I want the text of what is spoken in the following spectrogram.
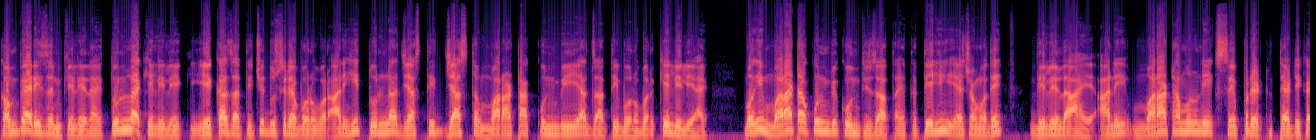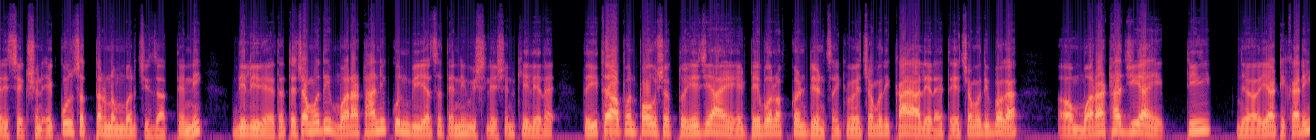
कंपॅरिझन केलेलं आहे. तुलना केलेली आहे की एका जातीची दुसऱ्याबरोबर आणि ही तुलना जास्तीत जास्त मराठा कुणबी या जातीबरोबर केलेली आहे. मग ही मराठा कुणबी कोणती जात आहे? तर तेही याच्यामध्ये दिलेलं आहे. आणि मराठा म्हणून एक सेपरेट त्या ठिकाणी सेक्शन एकोणसत्तर नंबरची जात त्यांनी दिलेली आहे. तर त्याच्यामध्ये मराठा आणि कुणबी याचं त्यांनी विश्लेषण केलेलं आहे. तर इथं आपण पाहू शकतो हे जे आहे हे टेबल ऑफ कंटेंट्स आहे. किंवा याच्यामध्ये काय आलेलं आहे? तर याच्यामध्ये बघा मराठा जी आहे ती या ठिकाणी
